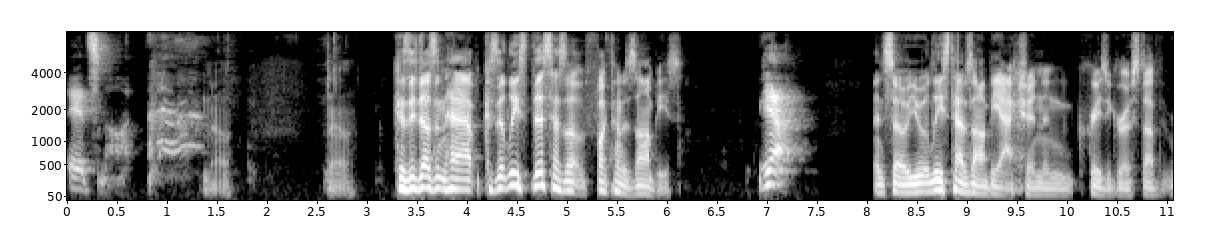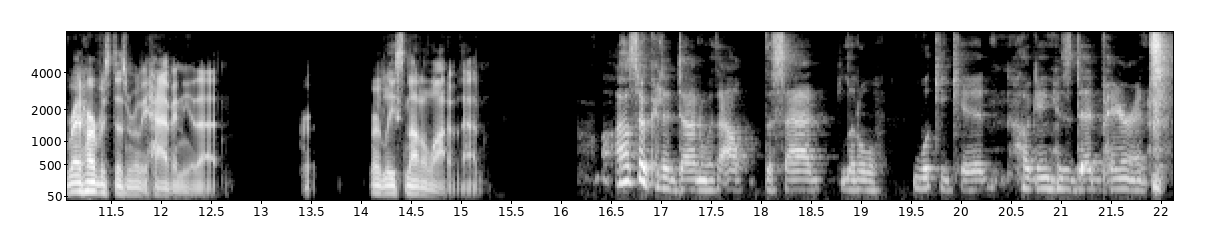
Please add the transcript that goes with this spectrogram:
It's not. No. No because it doesn't have because at least this has a fuck ton of zombies yeah and so you at least have zombie action and crazy gross stuff red harvest doesn't really have any of that or, or at least not a lot of that i also could have done without the sad little Wookie kid hugging his dead parents.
